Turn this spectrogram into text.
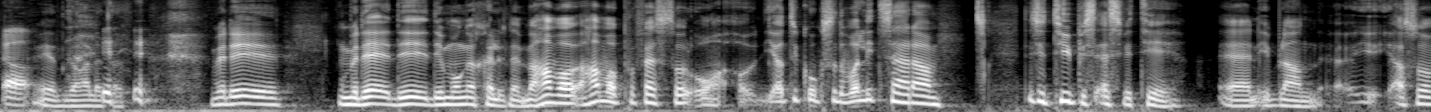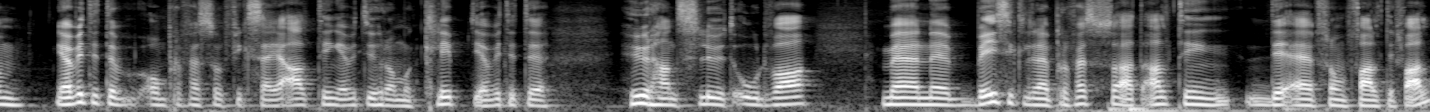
Ja. Det är helt galet. Alltså. Men det är, men det, det, det är många självutnämnda. Men han var, han var professor och, och jag tycker också det var lite så här. äh, Det är så typiskt SVT eh, ibland. Alltså, jag vet inte om professor fick säga allting. Jag vet inte hur de har klippt. Jag vet inte hur hans slutord var. Men eh, basically den här professorn sa att allting det är från fall till fall.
